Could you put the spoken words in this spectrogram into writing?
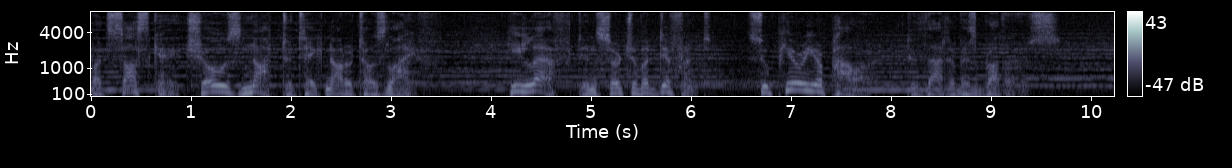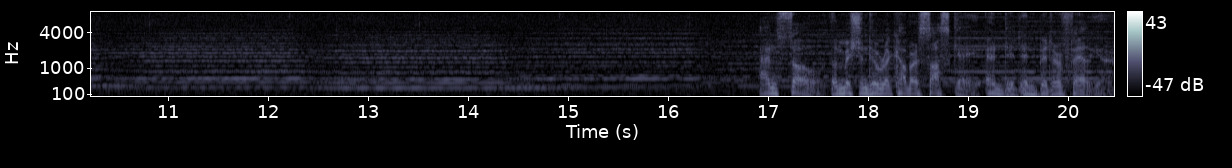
But Sasuke chose not to take Naruto's life. He left in search of a different, superior power to that of his brothers. And so, the mission to recover Sasuke ended in bitter failure.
